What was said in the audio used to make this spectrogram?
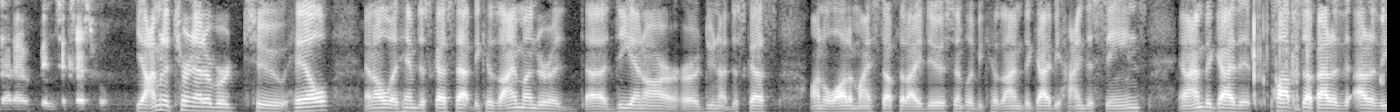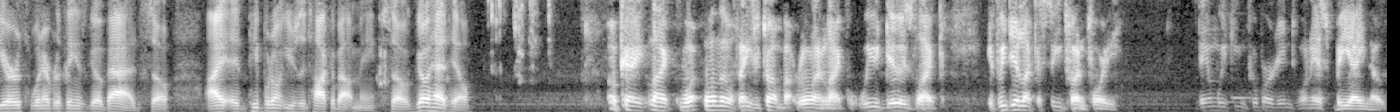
that have been successful? Yeah, I'm going to turn that over to Hill, and I'll let him discuss that because I'm under a, uh DNR or a do not discuss on a lot of my stuff that I do, simply because I'm the guy behind the scenes, and I'm the guy that pops up out of the, out of the earth whenever things go bad. So I people don't usually talk about me. So go ahead, Hill. Okay, like one of the things you're talking about, Roland, like what we do is like if we did like a seed fund for you, then we can convert it into an SBA note.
